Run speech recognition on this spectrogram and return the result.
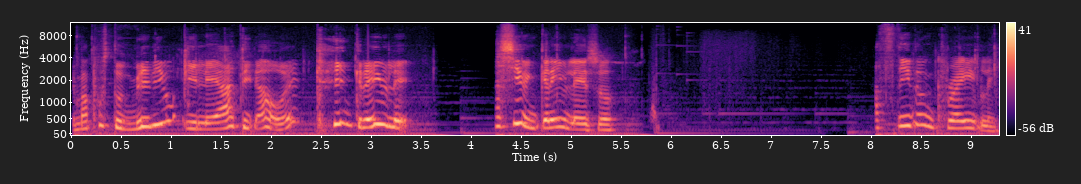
Me ha puesto en medio y le ha atinado, ¿eh? ¡Qué increíble! Ha sido increíble eso. Ha sido increíble.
